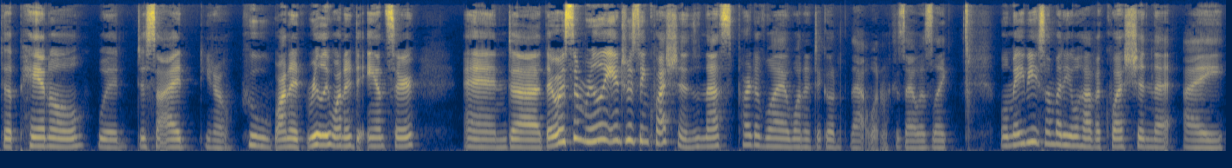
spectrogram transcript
the panel would decide you know who wanted really wanted to answer. And uh, there was some really interesting questions and that's part of why i wanted to go to that one because i was like well maybe somebody will have a question that i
